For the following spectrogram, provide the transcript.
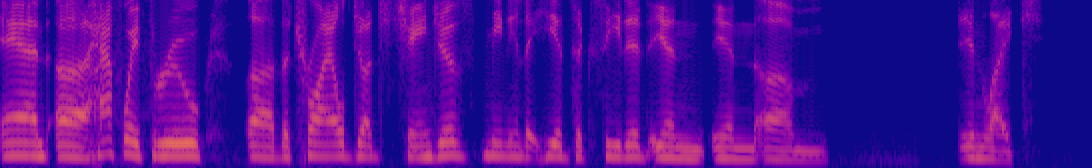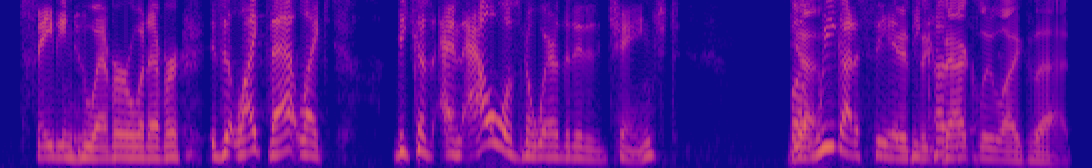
And uh, halfway through uh, the trial, judge changes, meaning that he had succeeded in in um in like saving whoever or whatever. Is it like that? Like because and Al wasn't aware that it had changed, but we got to see it. It's exactly like that.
